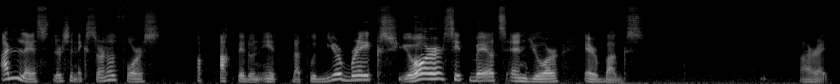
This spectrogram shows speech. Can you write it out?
unless there's an external force acted on it. That would be your brakes, your seat belts, and your airbags. Alright.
